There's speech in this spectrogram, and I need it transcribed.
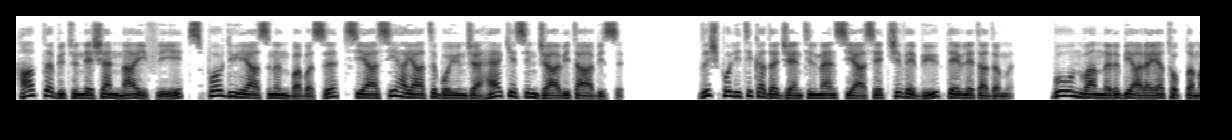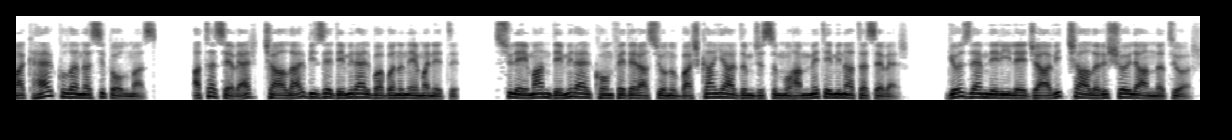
Halkla bütünleşen naifliği, spor dünyasının babası, siyasi hayatı boyunca herkesin Cavit abisi. Dış politikada centilmen siyasetçi ve büyük devlet adamı. Bu unvanları bir araya toplamak her kula nasip olmaz. Atasever, Çağlar bize Demirel babanın emaneti. Süleyman Demirel Konfederasyonu Başkan Yardımcısı Muhammed Emin Atasever. Gözlemleriyle Cavit Çağlar'ı şöyle anlatıyor.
